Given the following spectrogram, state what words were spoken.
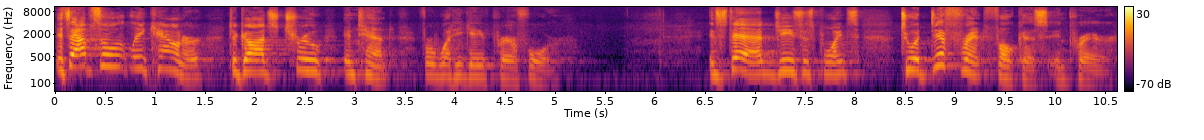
It's absolutely counter to God's true intent for what he gave prayer for. Instead, Jesus points to a different focus in prayer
